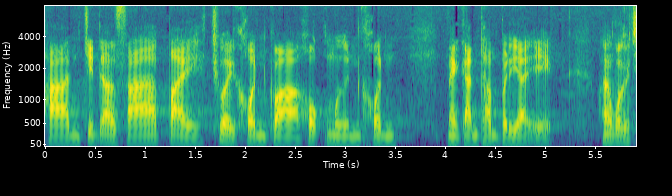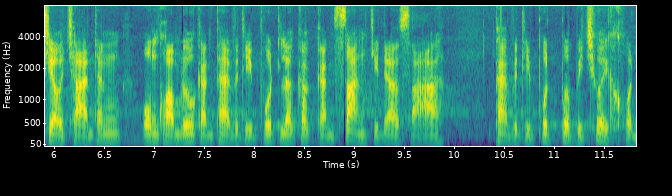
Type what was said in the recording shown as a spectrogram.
ผ่านจิตอาสาไปช่วยคนกว่าหกหมื่นคน ในการทำปริญญาเอกเพราะฉะนั้นว่าเชี่ยวชาญทั้งองค์ความรู้การแพทย์วิถีพุทธแล้วก็การสร้างจิตอาสา แพทย์วิถีพุทธเพื่อไปช่วยคน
